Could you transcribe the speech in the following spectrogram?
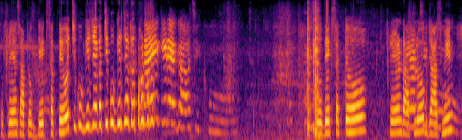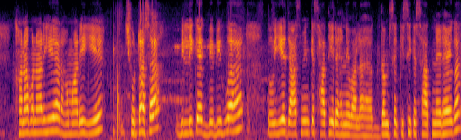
तो फ्रेंड्स आप लोग देख सकते हो। चिकू गिर जाएगा चिकू गिर जाएगा। पकड़ पकड़। नहीं गिरेगा चिकू तो देख सकते हो फ्रेंड आप लोग। जास्मिन खाना बना रही है और हमारे ये छोटा सा बिल्ली का एक बेबी हुआ है। तो ये जास्मिन के साथ ही रहने वाला है। एकदम से किसी के साथ नहीं रहेगा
